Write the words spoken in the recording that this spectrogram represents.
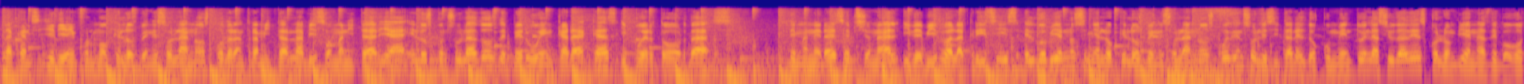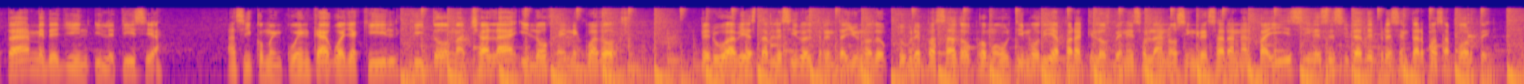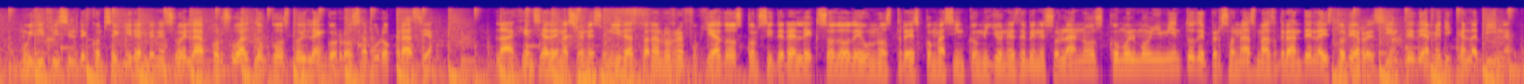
La Cancillería informó que los venezolanos podrán tramitar la visa humanitaria en los consulados de Perú en Caracas y Puerto Ordaz. De manera excepcional y debido a la crisis, el gobierno señaló que los venezolanos pueden solicitar el documento en las ciudades colombianas de Bogotá, Medellín y Leticia, así como en Cuenca, Guayaquil, Quito, Machala y Loja en Ecuador. Perú había establecido el 31 de octubre pasado como último día para que los venezolanos ingresaran al país sin necesidad de presentar pasaporte, muy difícil de conseguir en Venezuela por su alto costo y la engorrosa burocracia. La Agencia de Naciones Unidas para los Refugiados considera el éxodo de unos 3,5 millones de venezolanos como el movimiento de personas más grande en la historia reciente de América Latina.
